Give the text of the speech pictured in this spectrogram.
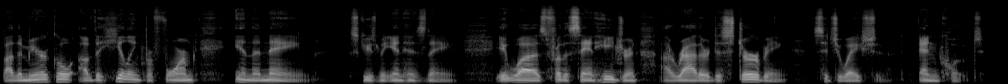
by the miracle of the healing performed in the name. Excuse me, in his name. It was for the Sanhedrin a rather disturbing situation. End quote.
